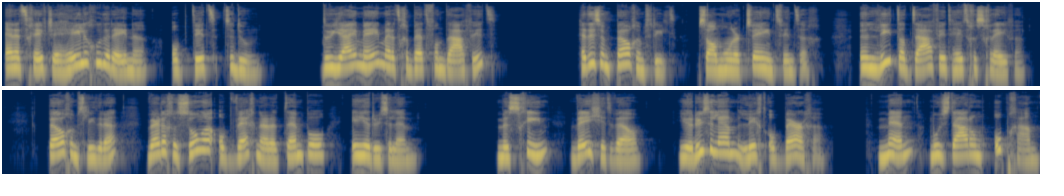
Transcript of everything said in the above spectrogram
En het geeft je hele goede redenen om dit te doen. Doe jij mee met het gebed van David? Het is een pelgrimslied Psalm 122, een lied dat David heeft geschreven. Pelgrimsliederen werden gezongen op weg naar de tempel in Jeruzalem. Misschien weet je het wel, Jeruzalem ligt op bergen. Men moest daarom opgaan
